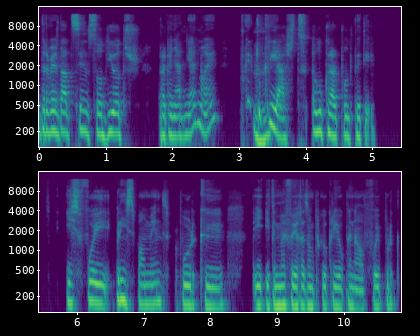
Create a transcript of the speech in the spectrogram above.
através da AdSense ou de outros para ganhar dinheiro, não é? Porquê que tu uhum. criaste a lucrar.pt? Isso foi principalmente porque, e, e, também foi a razão porque eu criei o canal, foi porque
